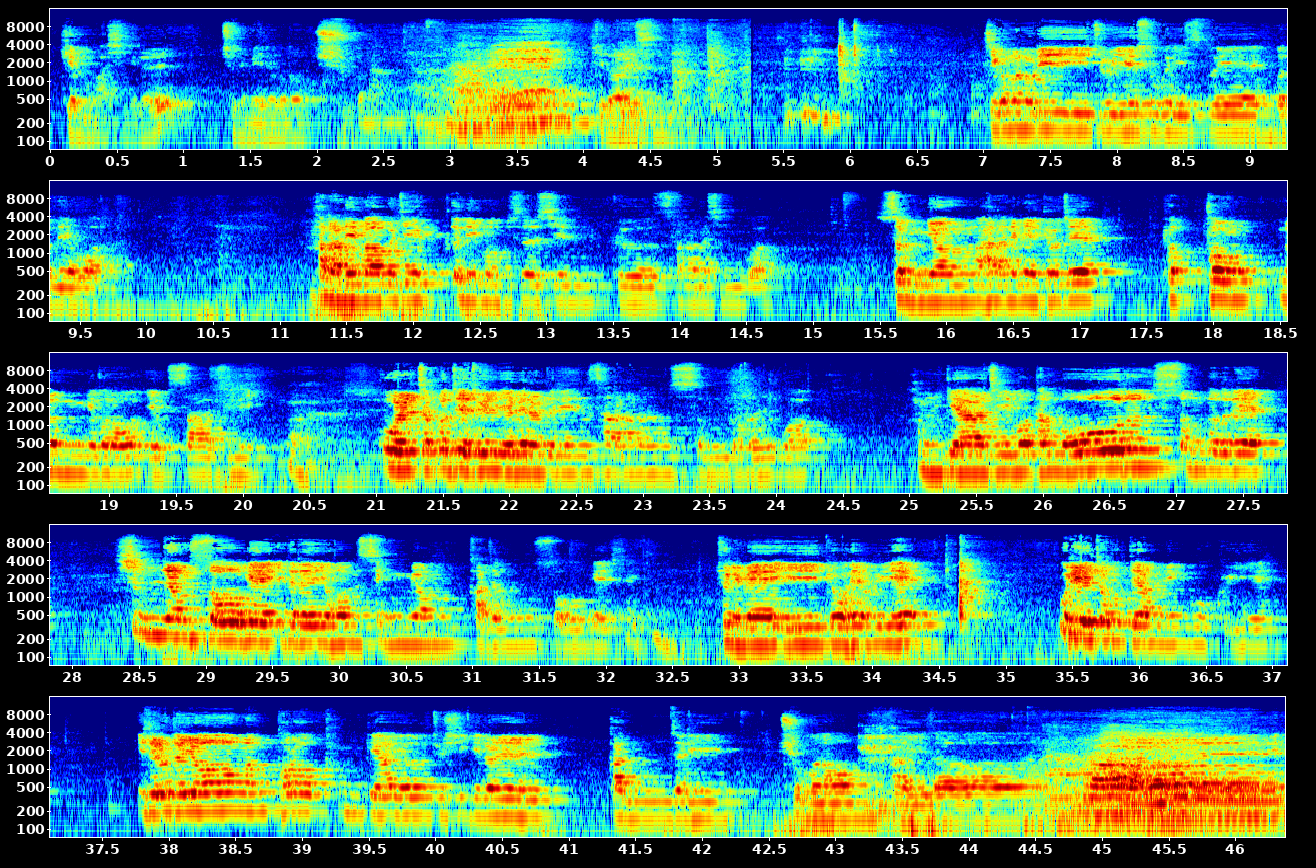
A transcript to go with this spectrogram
경험하시기를 주님의 이름으로 축원합니다. 아멘. 기도하겠습니다. 지금은 우리 주 예수 그리스도의 은혜와 하나님 아버지의 끊임없으신 그 사랑하심과 성령 하나님의 교제 교통 능력으로 역사하시니 9월 첫 번째 주일 예배를 드린 사랑하는 성도들과 함께하지 못한 모든 성도들의 심령 속에 이들의 영혼 생명 가정 속에 주님의 이 교회 위에 우리의 조국 대한민국 위에 이제부터 영원토록 함께하여 주시기를 간절히 축원하옵나이다. 아멘.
